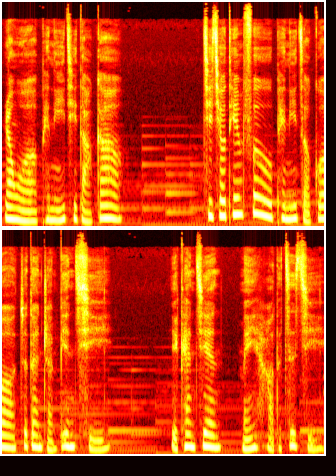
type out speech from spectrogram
让我陪你一起祷告。祈求天父陪你走过这段转变期，也看见美好的自己。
